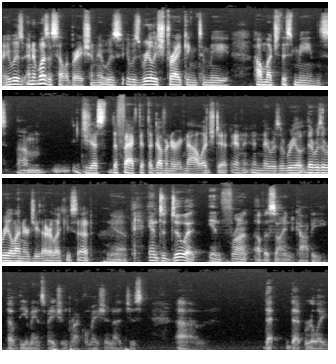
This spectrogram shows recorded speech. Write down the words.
It was, and it was a celebration. It was, it was really striking to me how much this means. Um, just the fact that the governor acknowledged it, and and there was a real, there was a real energy there, like you said. Yeah, and to do it in front of a signed copy of the Emancipation Proclamation, uh, just. That that really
